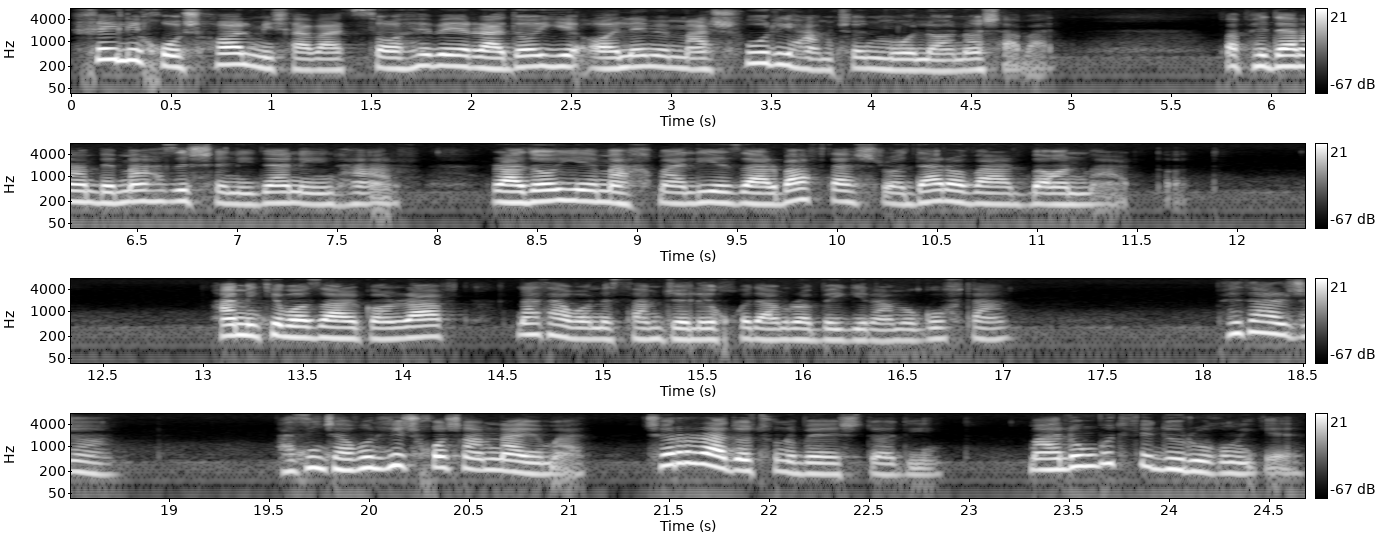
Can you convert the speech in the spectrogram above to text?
خیلی خوشحال می شود صاحب ردای عالم مشهوری همچون مولانا شود. و پدرم به محض شنیدن این حرف ردای مخملی زربفتش را درآورد به آن مرد داد. همین که بازرگان رفت نتوانستم جلوی خودم را بگیرم و گفتم پدر جان از این جوان هیچ خوشم نیومد. چرا رداتون رو بهش دادین؟ معلوم بود که دروغ میگه.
